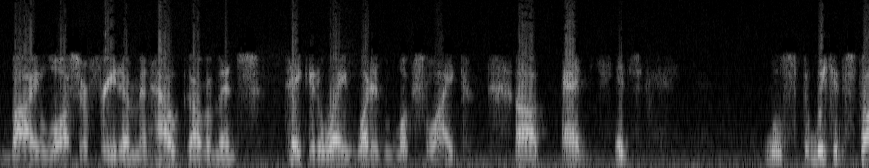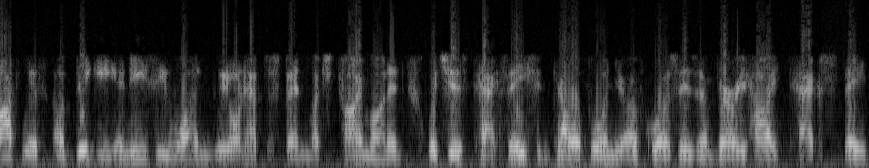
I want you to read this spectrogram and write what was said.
by loss of freedom and how governments take it away, what it looks like. Uh, and it's we'll st- we can start with a biggie, an easy one. We don't have to spend much time on it, which is taxation. California, of course, is a very high tax state.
